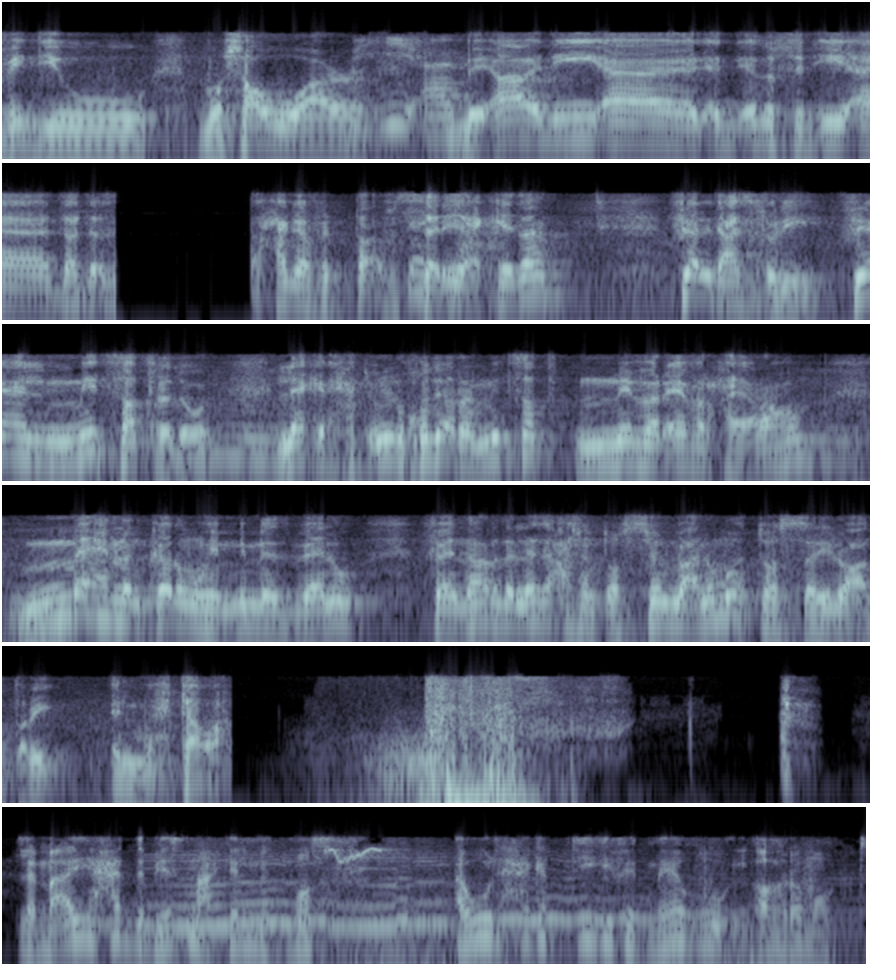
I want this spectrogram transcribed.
فيديو مصور. دقيقة. ب- آه دقيقة نص دقيقة حاجة في السريع سريع. كده. فيها اللي انت عايز تقوليه. فيها ال 100 سطر دول. لكن هتقولي له خد اقرأ ال 100 سطر نيفر ايفر هيقراهم. مهما كانوا مهمين بالنسبة له فالنهاردة لازم عشان توصلي له المعلومة توصلي له عن طريق المحتوى. لما أي حد بيسمع كلمة مصر أول حاجة بتيجي في دماغه الأهرامات.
